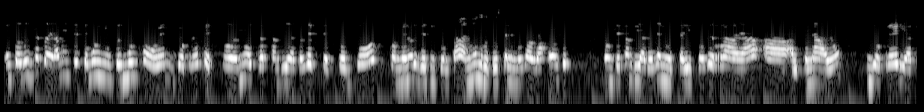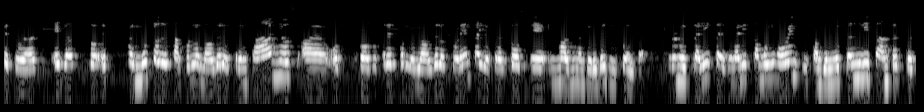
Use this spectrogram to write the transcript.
Entonces verdaderamente este movimiento es muy joven, yo creo que todas nuestras candidatas excepto dos son menores de 50 años, nosotros tenemos ahora 11 11 candidatas de nuestra lista cerrada a- al Senado. Yo creería que todas ellas, to- es- pues muchas están por los lados de los 30 años, dos o tres por los lados de los 40 y otras dos eh, más mayores de 50. Pero nuestra lista es una lista muy joven y también nuestras militantes, pues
